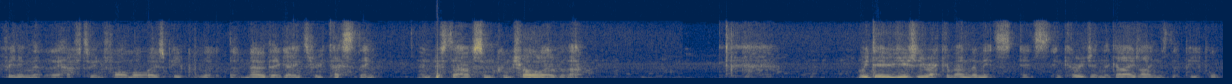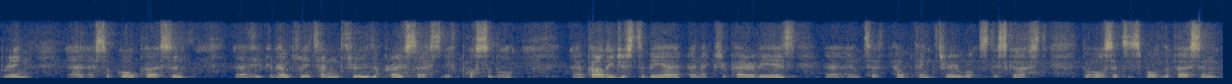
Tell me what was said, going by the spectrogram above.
feeling that they have to inform all those people that, that know they're going through testing and just to have some control over that. We do usually recommend and it's it's encouraging the guidelines that people bring uh, a support person uh, who can hopefully attend through the process if possible uh, partly just to be a, an extra pair of ears uh, and to help think through what's discussed, but also to support the person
